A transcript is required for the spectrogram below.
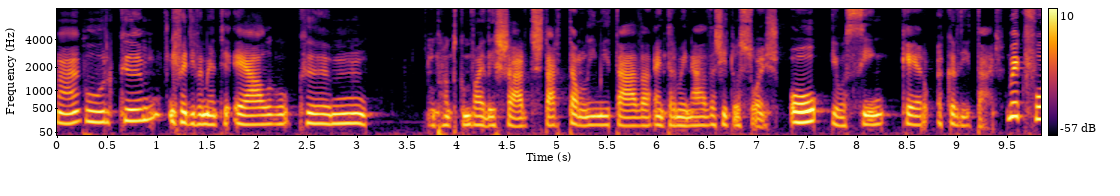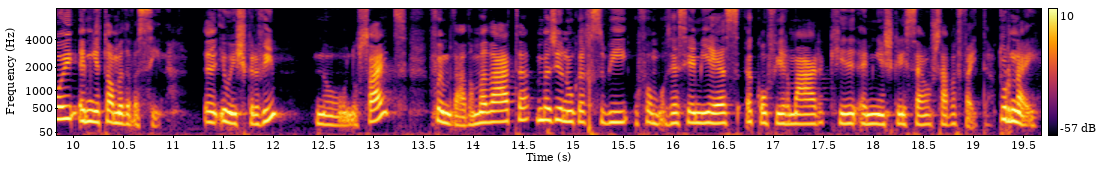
é? Porque efetivamente é algo que hum, pronto, que me vai deixar de estar tão limitada em determinadas situações. Ou eu assim quero acreditar. Como é que foi a minha toma da vacina? Eh, eu inscrevi no, no site, foi-me dada uma data, mas eu nunca recebi o famoso SMS a confirmar que a minha inscrição estava feita. Tornei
